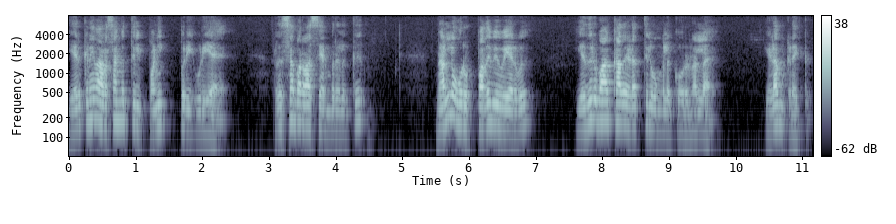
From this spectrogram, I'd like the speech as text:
ஏற்கனவே அரசாங்கத்தில் பணிபுரியக்கூடிய ரிஷபராசி என்பவர்களுக்கு நல்ல ஒரு பதவி உயர்வு எதிர்பார்க்காத இடத்தில் உங்களுக்கு ஒரு நல்ல இடம் கிடைக்கும்.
